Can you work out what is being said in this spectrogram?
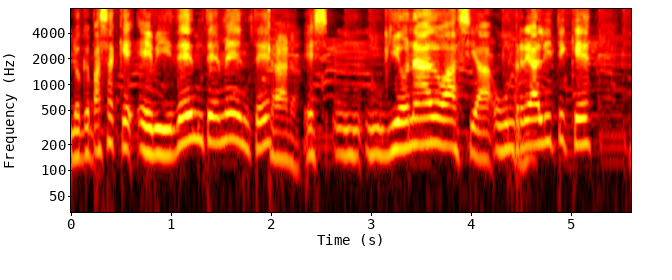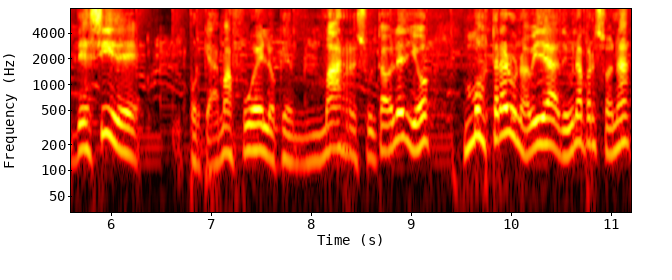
Lo que pasa es que evidentemente Claro. es un, un guionado hacia un reality que decide, porque además fue lo que más resultado le dio, mostrar una vida de una persona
